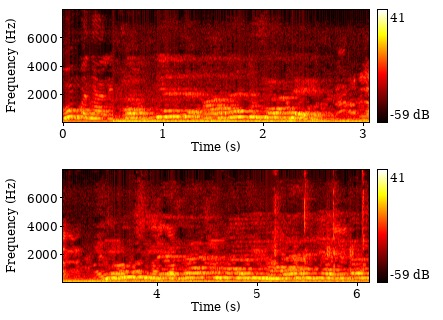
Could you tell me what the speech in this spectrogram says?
હું મનાલી અત્યંત આનંદ સાથે જેવું શ્રી પ્રકાશ કુમારજી મહારાજને અર્પણ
